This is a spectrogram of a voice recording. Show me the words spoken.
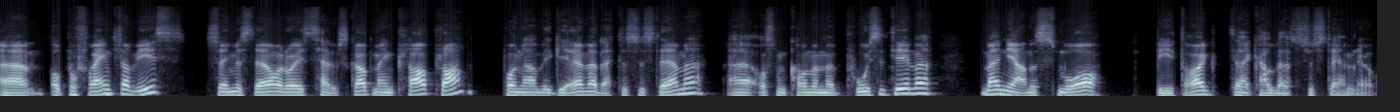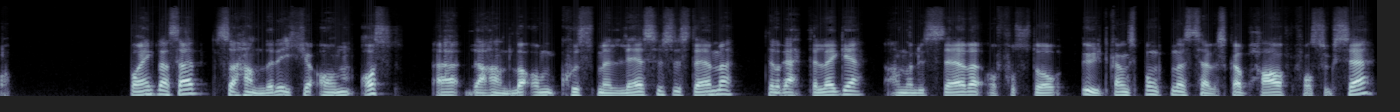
Eh, og På forenkla vis så investerer vi da i selskap med en klar plan på å navigere dette systemet, eh, og som kommer med positive, men gjerne små bidrag til jeg kaller det systemnivå. Forenkla sett så handler det ikke om oss, eh, det handler om hvordan vi leser systemet, tilrettelegger, analyserer og forstår utgangspunktene selskap har for suksess,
